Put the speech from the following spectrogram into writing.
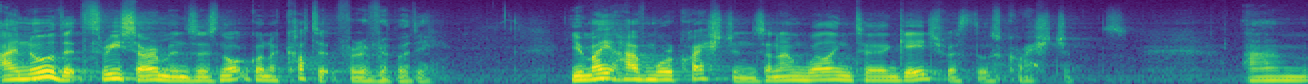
I know that three sermons is not going to cut it for everybody. You might have more questions, and I'm willing to engage with those questions. Um,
